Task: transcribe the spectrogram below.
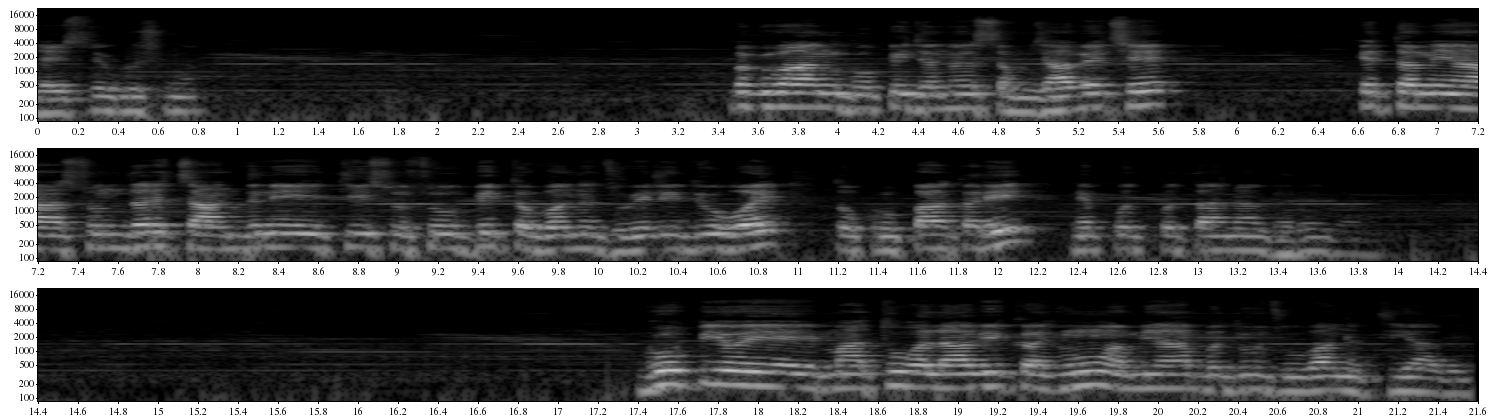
જય શ્રી કૃષ્ણ. ભગવાન ગોપીજનો સમજાવે છે કે તમે આ સુંદર ચાંદનીથી સુશોભિત વન જોઈ લીધું હોય તો કૃપા કરી ને પોતપોતાના ઘરે જાઓ. ગોપીઓએ માથું હલાવી કહ્યું, અમે આ બધું જોવા નથી આવી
